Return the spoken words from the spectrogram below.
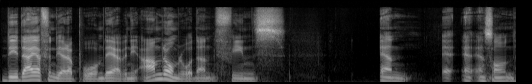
det är där jag funderar på om det även i andra områden finns en, en, en sån,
